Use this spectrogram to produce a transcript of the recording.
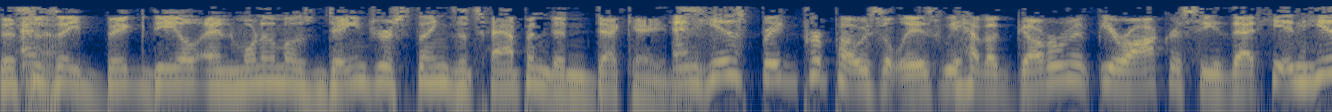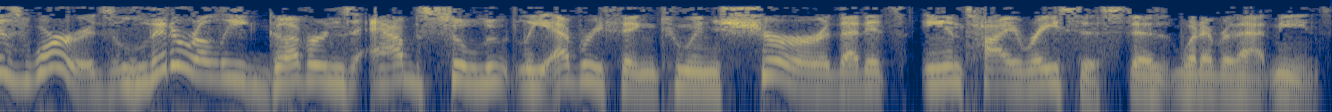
This and, is a big deal and one of the most dangerous things that's happened in decades. And his big proposal is we have a government bureaucracy that, in his words, literally governs absolutely everything to ensure that it's anti-racist, whatever that means.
